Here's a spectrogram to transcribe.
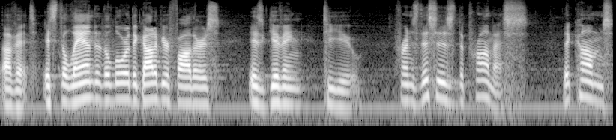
of it. It's the land that the Lord, the God of your fathers, is giving to you. Friends, this is the promise that comes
